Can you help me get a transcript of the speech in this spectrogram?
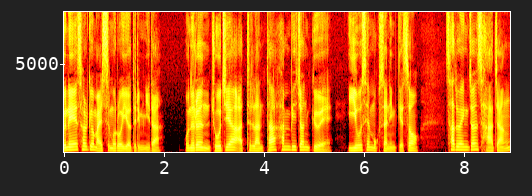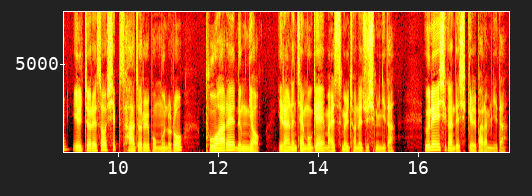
은혜의 설교 말씀으로 이어드립니다. 오늘은 조지아 아틀란타 한비전 교회 이호셉 목사님께서 사도행전 4장 1절에서 14절을 본문으로 부활의 능력이라는 제목의 말씀을 전해 주십니다. 은혜의 시간 되시길 바랍니다.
